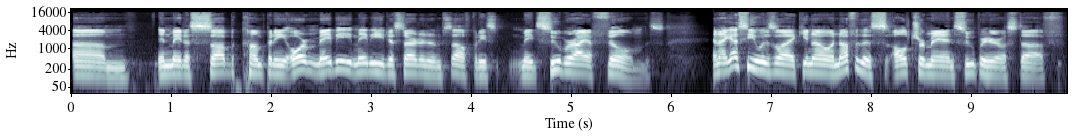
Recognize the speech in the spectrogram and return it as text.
um, and made a sub company, or maybe maybe he just started it himself, but he's made Tsuburaya Films. And I guess he was like, you know, enough of this Ultraman superhero stuff.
